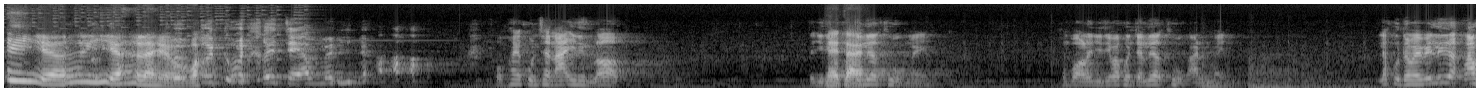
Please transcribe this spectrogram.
เหี้ยไอ้เหี้ยอะไรวะปืนกูไม่เคยแจมเลยผมให้คุณชนะอีกหนึ่งรอบ แต่อยู่ที่ว่าคุณจะเลือกถูกไหม ผมบอกเลยอยู่ที่ว่าคุณจะเลือกถูกอันไหม แล้วคุณทำไมไม่เลือกเรา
